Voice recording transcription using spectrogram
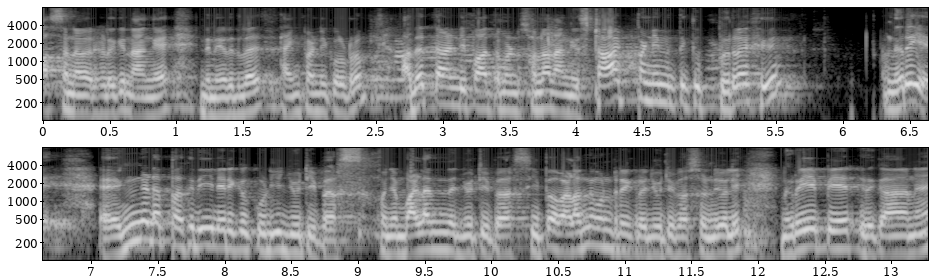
ஆசன் அவர்களுக்கு நாங்கள் இந்த நேரத்தில் தேங்க் பண்ணிக்கொள்கிறோம் அதை தாண்டி பார்த்தோம்னு சொன்னால் நாங்கள் ஸ்டார்ட் பண்ணினதுக்கு பிறகு நிறைய எங்கட பகுதியில் இருக்கக்கூடிய யூடியூபர்ஸ் கொஞ்சம் வளர்ந்த யூடியூபர்ஸ் இப்போ வளர்ந்து கொண்டிருக்கிற யூடியூபர்ஸ்னு சொல்லி நிறைய பேர் இதுக்கான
